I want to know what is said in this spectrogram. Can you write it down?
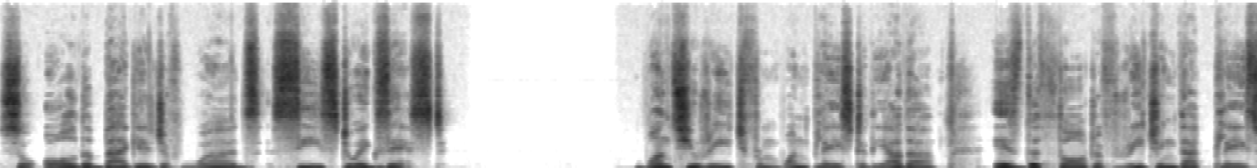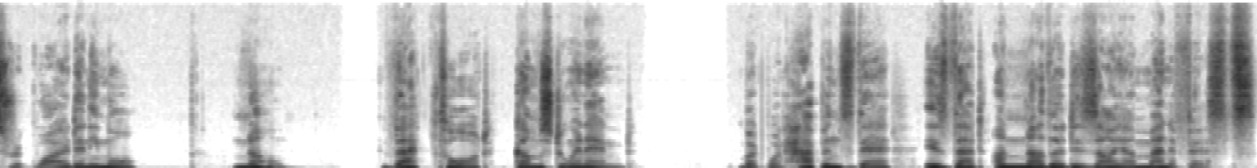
So all the baggage of words cease to exist. Once you reach from one place to the other, is the thought of reaching that place required anymore? No. That thought comes to an end. But what happens there is that another desire manifests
